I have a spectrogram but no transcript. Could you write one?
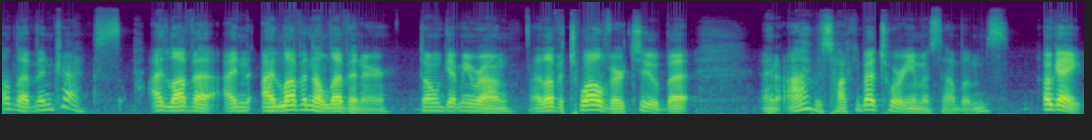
11 tracks. I love it. I, I love an 11er. Don't get me wrong. I love a 12er too, but, and I was talking about Tori Amos albums. Okay.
